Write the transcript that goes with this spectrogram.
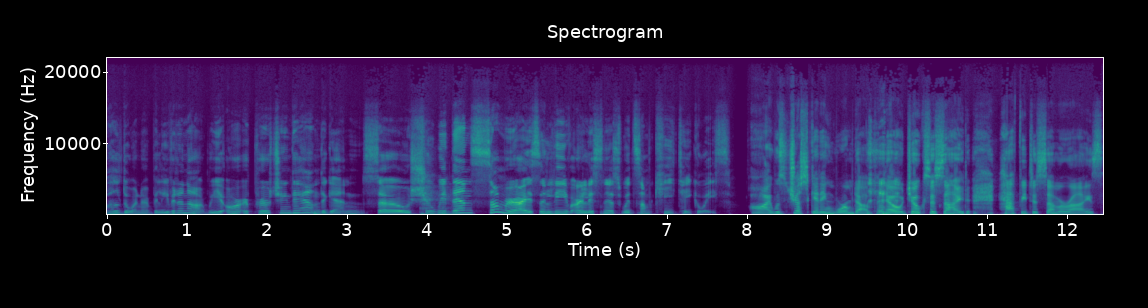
Well, Dorna, believe it or not, we are approaching the end again. So, should we then summarize and leave our listeners with some key takeaways? Oh, I was just getting warmed up. No, jokes aside, happy to summarize.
